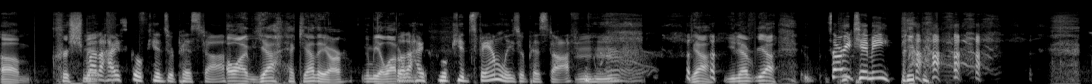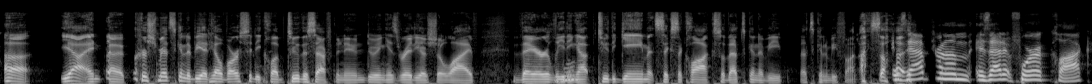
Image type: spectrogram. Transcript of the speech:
Um, Chris a Schmidt. lot of high school kids are pissed off. oh, I, yeah, heck yeah, they are. Gonna be a lot, a lot of. of high school kids' families are pissed off. Mhm. yeah, you never. Yeah, Sorry, Timmy. uh, yeah, and uh, Chris Schmidt's going to be at Hill Varsity Club too this afternoon, doing his radio show live there, leading Mm-hmm. up to the game at six o'clock. So that's going to be that's going to be fun. I saw is it. that from? Is that at four o'clock?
